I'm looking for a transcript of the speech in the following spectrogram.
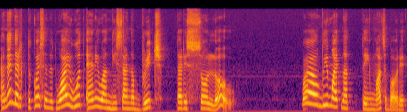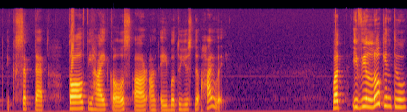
and then there, the question that why would anyone design a bridge that is so low? Well, we might not think much about it except that tall vehicles are unable to use the highway. But if we look into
